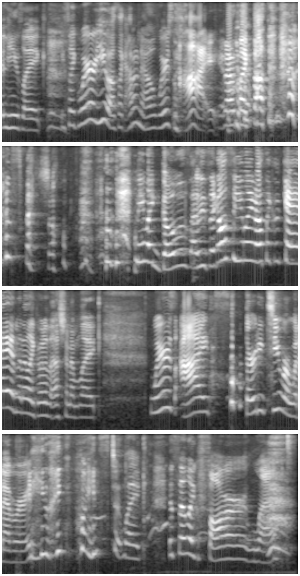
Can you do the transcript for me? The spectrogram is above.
and he's like, he's like, where are you? I was like, I don't know. Where's I? And I was like thought that that was special. And he like goes, he's like, I'll see you later. I was like, okay. And then I like go to the usher and I'm like, where's I 32 or whatever? And he like points to like, it's that like far left.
